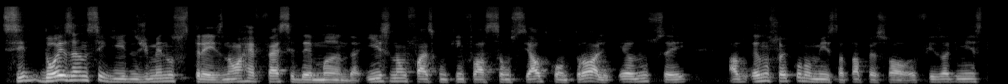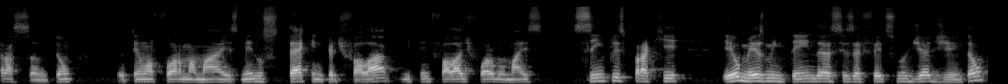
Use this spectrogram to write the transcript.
se dois anos seguidos de menos 3 não arrefece demanda e isso não faz com que a inflação se autocontrole, eu não sei. Eu não sou economista, tá, pessoal? Eu fiz administração. Então, eu tenho uma forma mais menos técnica de falar e tento falar de forma mais simples para que eu mesmo entenda esses efeitos no dia a dia. Então,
